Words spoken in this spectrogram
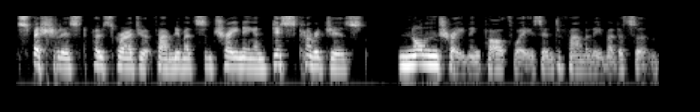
specialist postgraduate family medicine training and discourages non-training pathways into family medicine.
